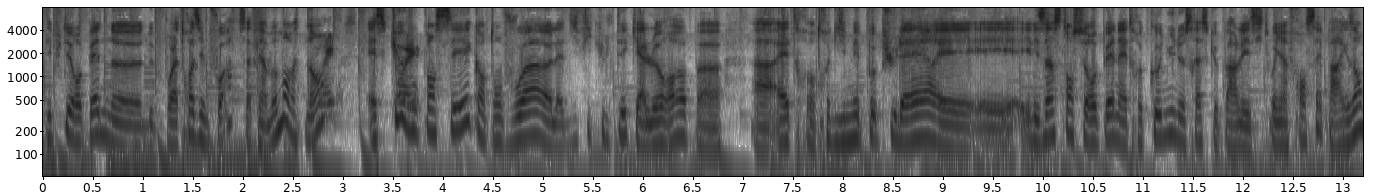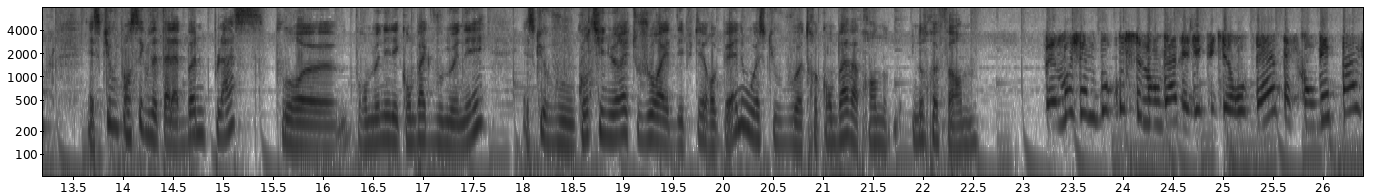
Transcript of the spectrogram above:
députée européenne euh, de- pour la troisième fois. Ça fait un moment maintenant. Oui. Est-ce que Oui. vous pensez, quand on voit euh, la difficulté qu'a l'Europe à, à être entre guillemets populaire et, et- et les instances européennes à être connues, ne serait-ce que par les citoyens français, par exemple, est-ce que vous pensez que vous êtes à la bonne place pour euh, pour mener les combats que vous menez? Est-ce que vous continuerez toujours à être députée européenne ou est-ce que votre combat va prendre une autre forme? Ben, moi, j'aime beaucoup ce mandat des députés européens parce qu'on dépasse,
